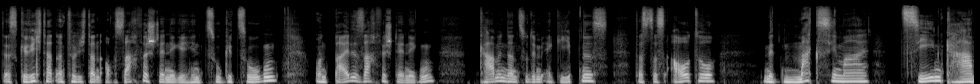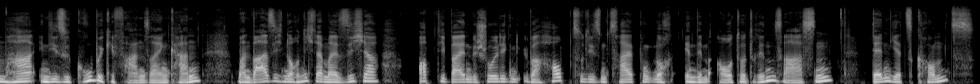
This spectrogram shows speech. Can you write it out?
Das Gericht hat natürlich dann auch Sachverständige hinzugezogen und beide Sachverständigen kamen dann zu dem Ergebnis, dass das Auto mit maximal 10 kmh in diese Grube gefahren sein kann. Man war sich noch nicht einmal sicher, ob die beiden Beschuldigten überhaupt zu diesem Zeitpunkt noch in dem Auto drin saßen. Denn jetzt kommt's.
